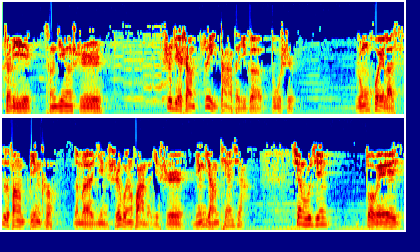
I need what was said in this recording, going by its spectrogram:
这里曾经是世界上最大的一个都市，融汇了四方宾客。那么饮食文化呢，也是名扬天下。现如今，作为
